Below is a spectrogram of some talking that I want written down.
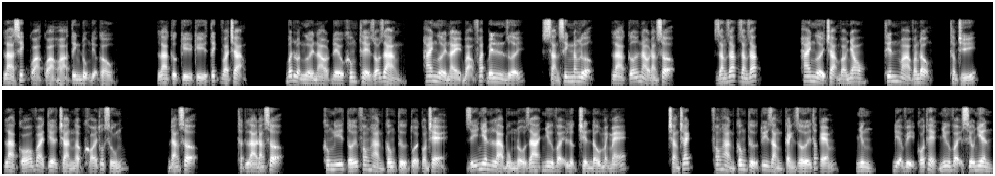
là xích quả quả hỏa tinh đụng địa cầu. Là cực kỳ kỳ tích va chạm. Bất luận người nào đều không thể rõ ràng, hai người này bạo phát bên dưới, sản sinh năng lượng là cỡ nào đáng sợ. Giang giác giang giác. Hai người chạm vào nhau, thiên mà văn động, thậm chí là có vài tia tràn ngập khói thuốc súng. Đáng sợ. Thật là đáng sợ. Không nghĩ tới phong hàn công tử tuổi còn trẻ, dĩ nhiên là bùng nổ ra như vậy lực chiến đấu mạnh mẽ. Chẳng trách, phong hàn công tử tuy rằng cảnh giới thấp kém, nhưng địa vị có thể như vậy siêu nhiên.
